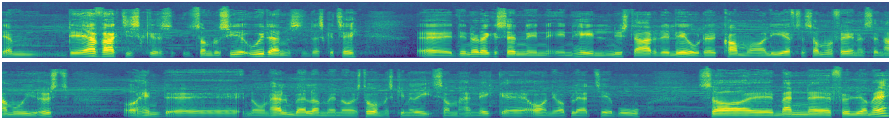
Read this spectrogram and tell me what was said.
Jamen, det er faktisk, øh, som du siger, uddannelse, der skal til. Øh, det er noget, der ikke sende en, en helt nystartet elev, der kommer lige efter sommerferien og sende ham ud i høst og hente øh, nogle halmballer med noget stor maskineri, som han ikke er ordentligt oplært til at bruge. Så øh, man øh, følger med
